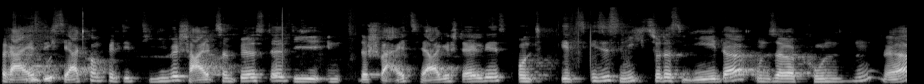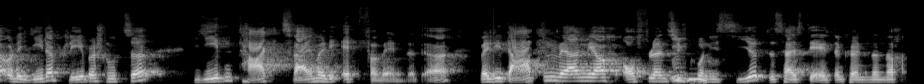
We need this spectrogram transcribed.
preislich mhm. sehr kompetitive Schallzahnbürste, die in der Schweiz hergestellt ist. Und jetzt ist es nicht so, dass jeder unserer Kunden, ja, oder jeder Pleberschnutzer jeden Tag zweimal die App verwendet. Ja? Weil die Daten werden ja auch offline mhm. synchronisiert. Das heißt, die Eltern können dann noch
